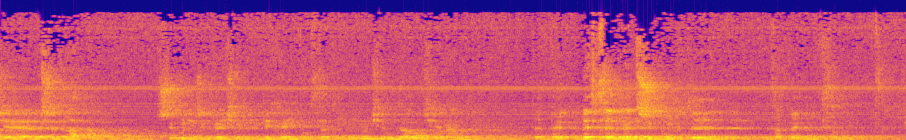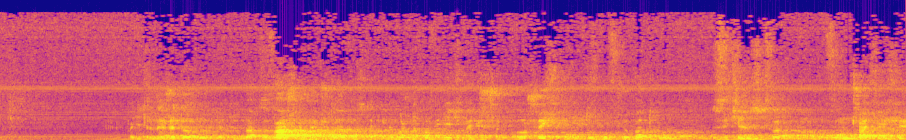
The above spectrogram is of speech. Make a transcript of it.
się przez lata. Szczególnie, że graliśmy w dychę i w ostatniej minucie udało się nam te bezcenne trzy punkty zapewnić sobie. Panie trenerze, to taki bardzo ważny mecz dla Was. Taki, no można powiedzieć, mecz o 6 punktów, bo w przypadku zwycięstwa no, włączacie się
